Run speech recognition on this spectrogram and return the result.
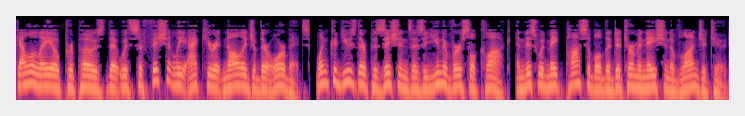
Galileo proposed that with sufficiently accurate knowledge of their orbits, one could use their positions as a universal clock, and this would make possible the determination of longitude.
